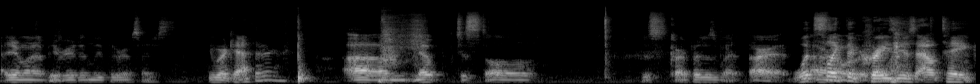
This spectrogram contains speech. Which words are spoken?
I didn't want to be rude and leave the room, so I just. You wear a catheter? Um, nope, just all. This carpet is wet. All right. What's like know the what doing. craziest outtake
